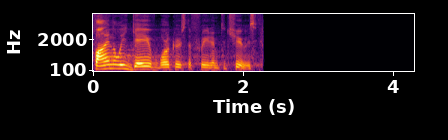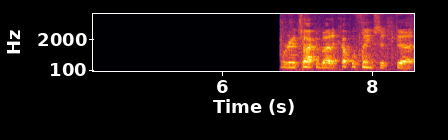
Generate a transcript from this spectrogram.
finally gave workers the freedom to choose. We're going to talk about a couple things that uh,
